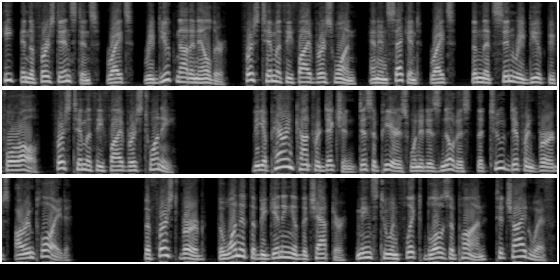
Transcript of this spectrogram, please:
He, in the first instance, writes, Rebuke not an elder, 1 Timothy 5 verse 1, and in second, writes, Them that sin rebuke before all, 1 Timothy 5 verse 20. The apparent contradiction disappears when it is noticed that two different verbs are employed. The first verb, the one at the beginning of the chapter, means to inflict blows upon, to chide with.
